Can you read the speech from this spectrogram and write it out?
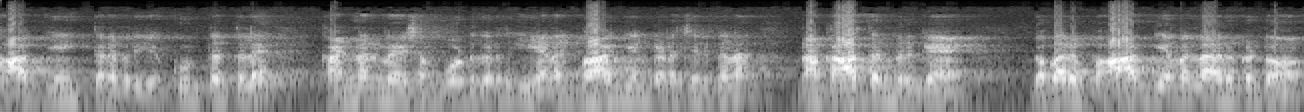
பாக்கியம் இத்தனை பெரிய கூட்டத்துல கண்ணன் வேஷம் போட்டுக்கிறதுக்கு எனக்கு பாக்கியம் கிடைச்சிருக்குன்னா நான் காத்துட்டு இருக்கேன் பாரு பாக்கியமெல்லாம் இருக்கட்டும்.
